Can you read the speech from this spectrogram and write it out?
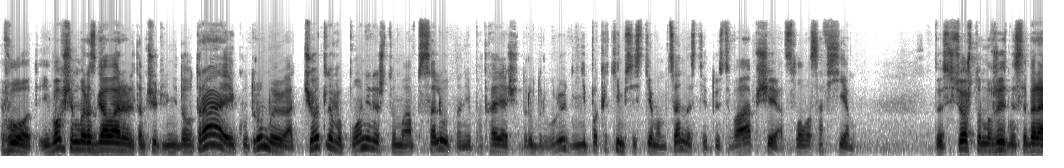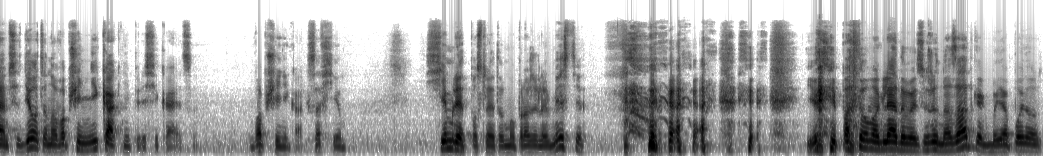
Вот, и, в общем, мы разговаривали там чуть ли не до утра, и к утру мы отчетливо поняли, что мы абсолютно не подходящие друг другу люди, ни по каким системам ценностей, то есть вообще, от слова совсем. То есть все, что мы в жизни собираемся делать, оно вообще никак не пересекается. Вообще никак, совсем. Семь лет после этого мы прожили вместе. И потом, оглядываясь уже назад, как бы я понял,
